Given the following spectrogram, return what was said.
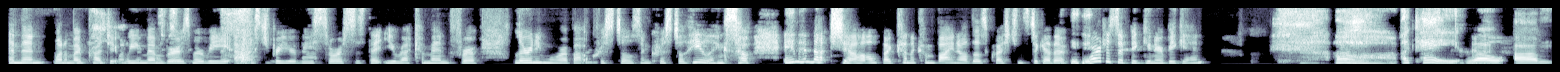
And then one of my Project Me members, Marie, asked for your resources that you recommend for learning more about crystals and crystal healing. So, in a nutshell, if I kind of combine all those questions together, where does a beginner begin? Oh, okay. Well, um,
